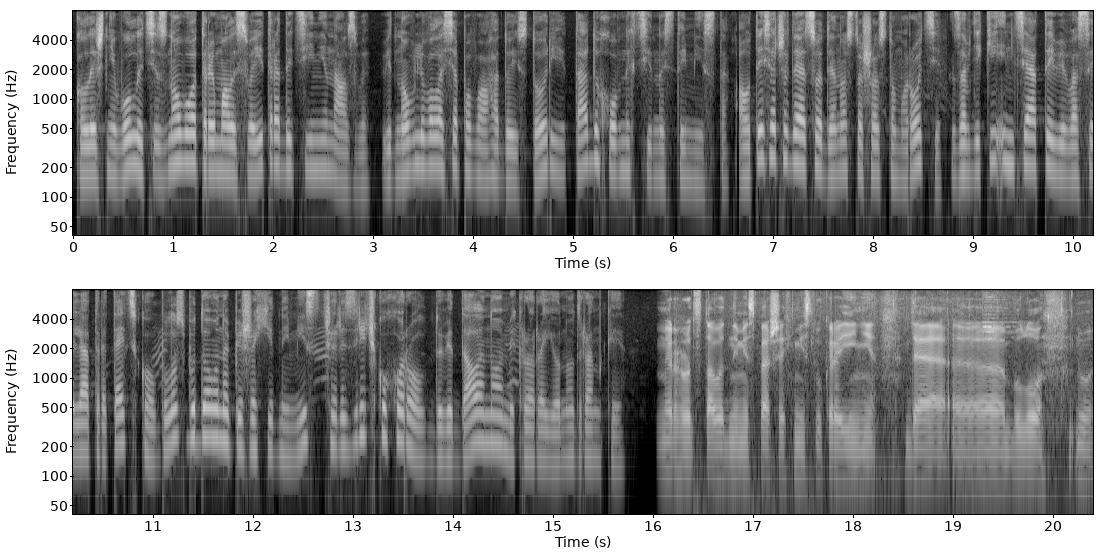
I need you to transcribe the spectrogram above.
Колишні вулиці знову отримали свої традиційні назви, відновлювалася повага до історії та духовних цінностей міста. А у 1996 році, завдяки ініціативі Василя Третецького, було збудовано пішохідний міст через річку Хорол до віддаленого мікрорайону Дранки. Миргород став одним із перших міст в Україні, де е, було, ну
